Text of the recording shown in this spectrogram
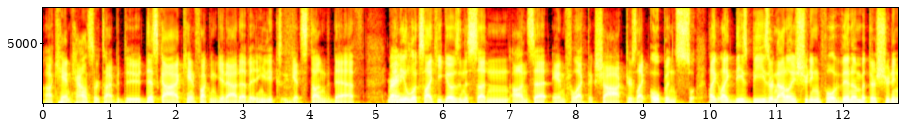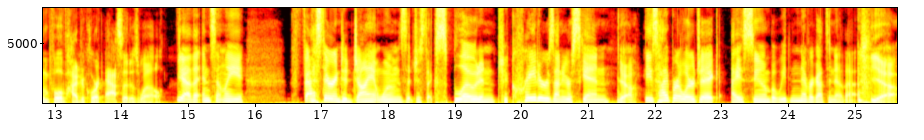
uh, camp counselor type of dude. This guy can't fucking get out of it, and he gets stung to death. Right. And he looks like he goes into sudden onset anaphylactic shock. There's like open, so- like like these bees are not only shooting full of venom, but they're shooting him full of hydrochloric acid as well. Yeah, that instantly fester into giant wounds that just explode into craters on your skin. Yeah. He's hyper allergic, I assume, but we never got to know that. Yeah.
